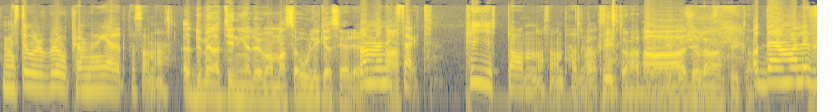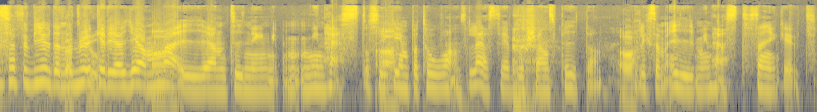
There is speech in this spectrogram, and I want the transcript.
Min storebror prenumererade på sådana. Du menar tidningar där det var massa olika serier? Ja men exakt. Python och sånt hade vi också. Python hade Ja, min brorsa det var- läste Python. Och den var lite så förbjuden. Då Fett brukade jag gömma Ja. i en tidning min häst. Och så gick Ja. jag in på toan så läste jag brorsans Python. Ja. Liksom i min häst. Sen gick jag ut.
